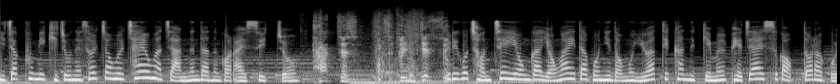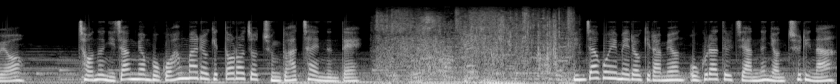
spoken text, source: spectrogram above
이 작품이 기존의 설정을 차용하지 않는다는 걸 알 수 있죠. 그리고 전체 이용과 영화이다 보니 너무 유아틱한 느낌을 배제할 수가 없더라고요. 저는 이 장면 보고 항마력이 떨어져 중도 하차했는데 닌자고의 매력이라면 오그라들지 않는 연출이나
